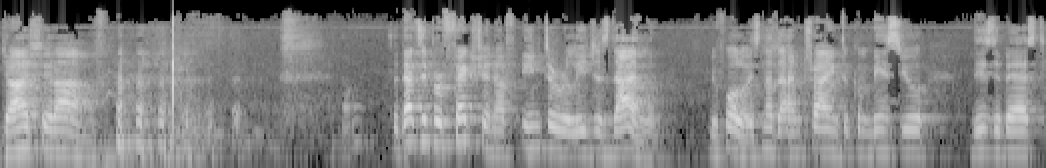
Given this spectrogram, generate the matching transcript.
Jai Shri Ram. so that's the perfection of interreligious dialogue. You follow? It's not that I'm trying to convince you this is the best,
